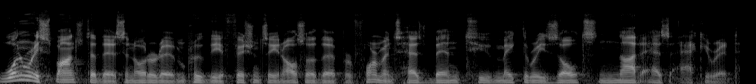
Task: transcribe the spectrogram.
One response to this, in order to improve the efficiency and also the performance, has been to make the results not as accurate.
